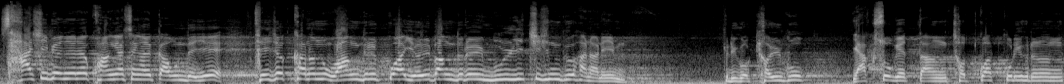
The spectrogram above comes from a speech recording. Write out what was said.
40여 년의 광야 생활 가운데에 대적하는 왕들과 열방들을 물리치신 그 하나님, 그리고 결국 약속의 땅 젖과 꿀이 흐르는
